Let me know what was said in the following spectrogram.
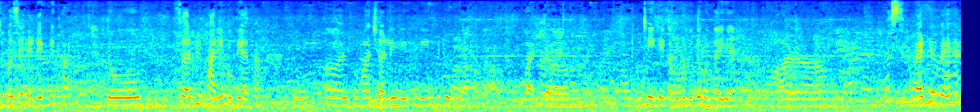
सुबह से हेडेक भी था तो सर भी भारी हो गया था तो बहुत जल्दी नींद भी टूट गया था। बट ठीक है कभी कभी तो होता ही है। और बस बैठे हुए हैं,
